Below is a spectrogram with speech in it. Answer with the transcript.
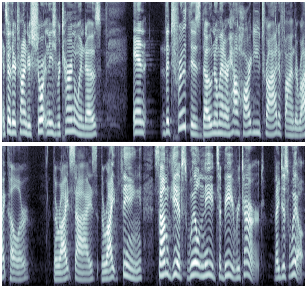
And so they're trying to shorten these return windows. And the truth is, though, no matter how hard you try to find the right color, the right size, the right thing, some gifts will need to be returned. They just will.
